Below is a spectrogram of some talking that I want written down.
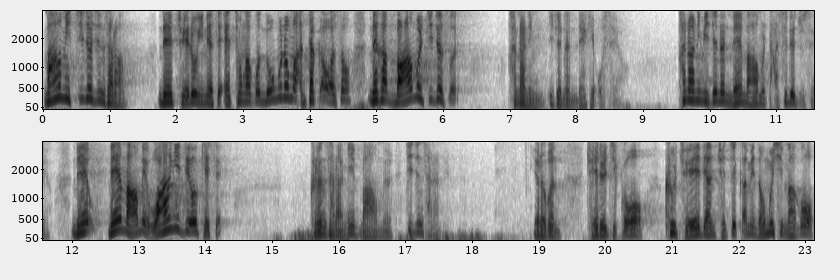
마음이 찢어진 사람, 내 죄로 인해서 애통하고 너무너무 안타까워서 내가 마음을 찢었어요. 하나님, 이제는 내게 오세요. 하나님, 이제는 내 마음을 다스려 주세요. 내, 내 마음의 왕이 되어 계세요. 그런 사람이 마음을 찢은 사람이에요. 여러분, 죄를 짓고 그 죄에 대한 죄책감이 너무 심하고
